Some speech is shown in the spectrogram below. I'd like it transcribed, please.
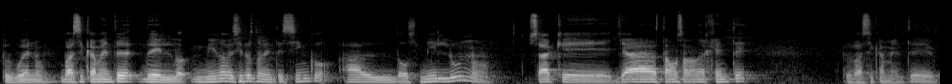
Pues bueno, básicamente del 1995 al 2001. O sea que ya estamos hablando de gente pues básicamente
